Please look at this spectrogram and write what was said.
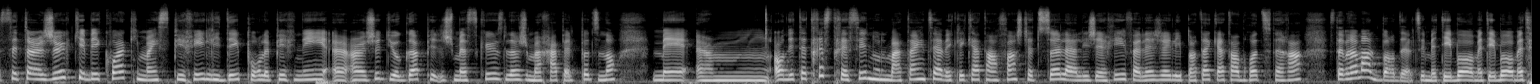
C'est un jeu québécois qui m'a inspiré l'idée pour le Pyrénées, euh, un jeu de yoga. Puis je m'excuse, là, je me rappelle pas du nom, mais euh, on était très stressés, nous, le matin, tu sais, avec les quatre enfants. J'étais toute seule à les gérer. Il fallait que j'aille les porter à quatre endroits différents. C'était vraiment le bordel, tu sais, mettez bas, mettez bas, mettez.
